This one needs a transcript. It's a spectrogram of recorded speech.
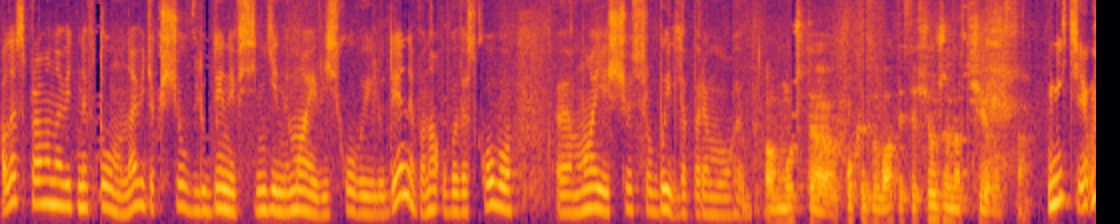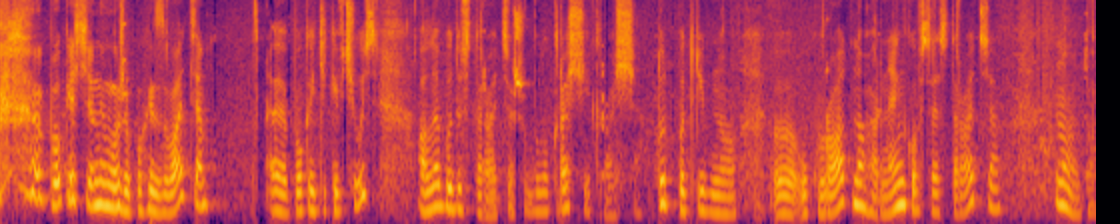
але справа навіть не в тому. Навіть якщо в людини в сім'ї немає військової людини, вона обов'язково е, має щось робити для перемоги. А можете похизуватися, що вже навчилися? Нічим поки що не можу похизуватися. е, Поки тільки вчусь, але буду старатися, щоб було краще і краще. Тут потрібно акуратно, гарненько все старатися. Ну так.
